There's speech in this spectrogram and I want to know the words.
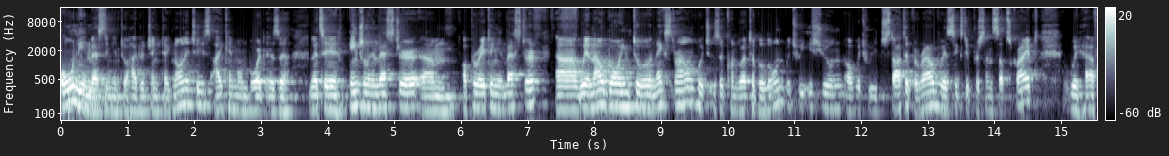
only investing into hydrogen technologies. I came on board as a, let's say, angel investor, um, operating investor. Uh, we are now going to next round, which is a convertible loan, which we issue or which we started around. We're 60% subscribed. We have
